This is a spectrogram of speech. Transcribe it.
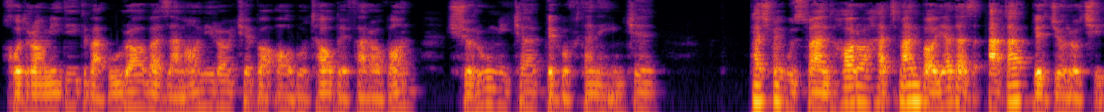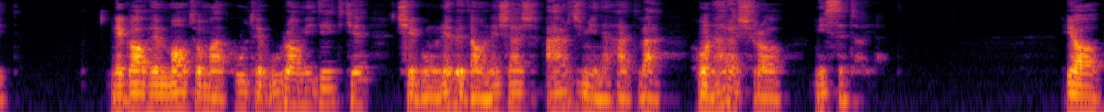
خود را می‌دید و او را و زمانی را که با آب و تاب فراوان شروع می کرد به گفتن اینکه پشم گوسفندها را حتما باید از عقب به جلو چید. نگاه مات و مبهوت او را می‌دید که چگونه به دانشش ارج می نهد و هنرش را می ستاید. یا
